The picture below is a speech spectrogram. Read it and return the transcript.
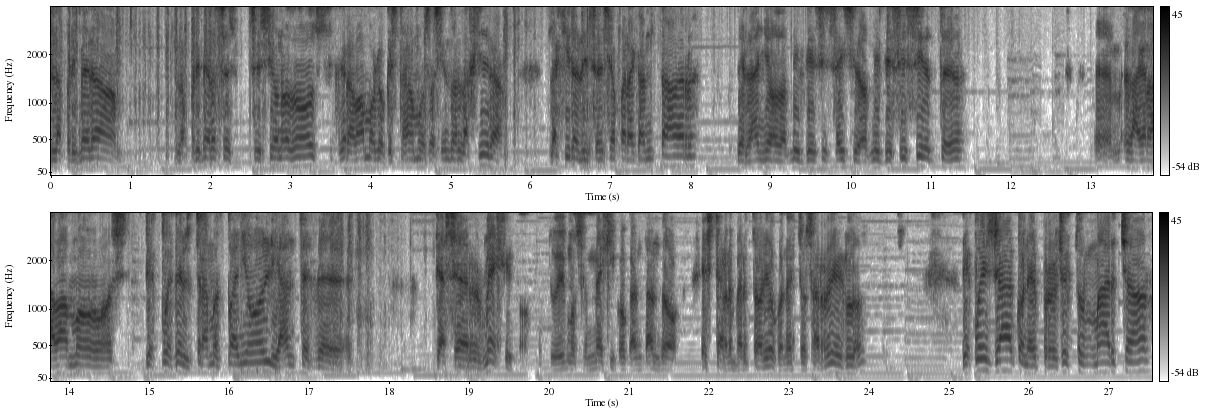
La primera, la primera sesión o dos grabamos lo que estábamos haciendo en la gira, la gira Licencia para Cantar del año 2016 y 2017. Em, la grabamos después del tramo español y antes de, de hacer México. Estuvimos en México cantando este repertorio con estos arreglos. Después ya con el proyecto en marcha,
